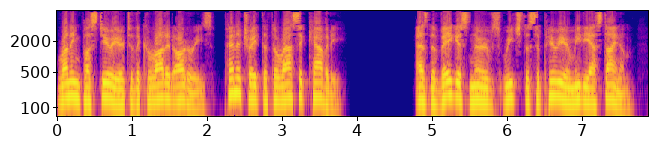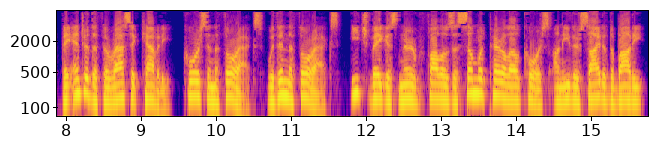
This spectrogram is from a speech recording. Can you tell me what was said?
running posterior to the carotid arteries, penetrate the thoracic cavity. As the vagus nerves reach the superior mediastinum, they enter the thoracic cavity, course in the thorax. Within the thorax, each vagus nerve follows a somewhat parallel course on either side of the body,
